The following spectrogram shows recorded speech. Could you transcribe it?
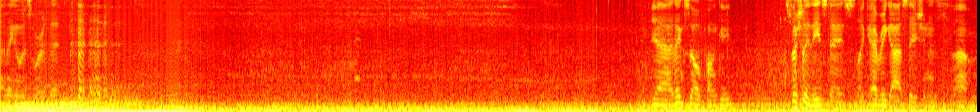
I think it was worth it so, Punky. Especially these days, like every gas station is um,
